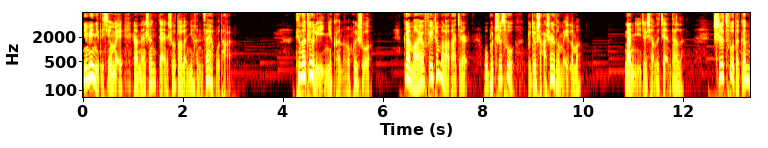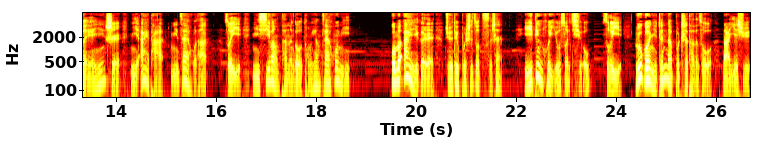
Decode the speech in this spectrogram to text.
因为你的行为让男生感受到了你很在乎他。听到这里，你可能会说：“干嘛要费这么老大劲儿？我不吃醋，不就啥事儿都没了吗？”那你就想的简单了。吃醋的根本原因是你爱他，你在乎他，所以你希望他能够同样在乎你。我们爱一个人，绝对不是做慈善，一定会有所求。所以，如果你真的不吃他的醋，那也许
